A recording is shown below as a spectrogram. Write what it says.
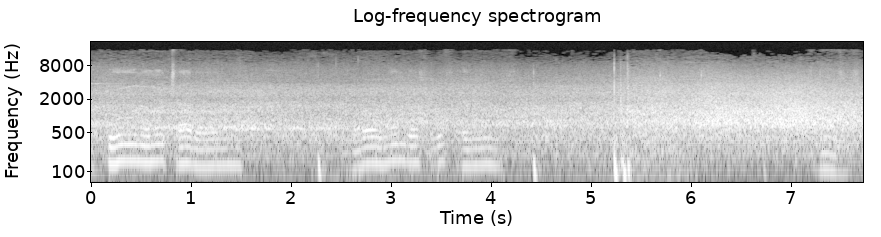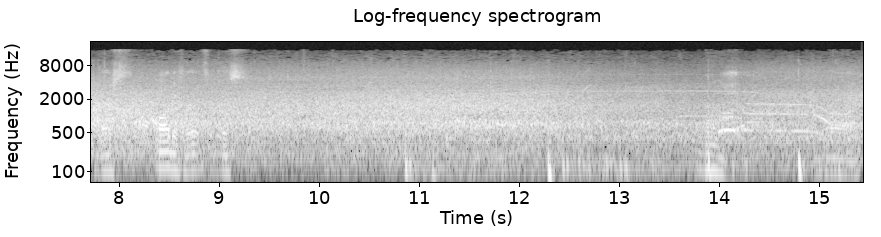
Hakuna Matata. What a wonderful Christ. Harder for it for this. Oh, God.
